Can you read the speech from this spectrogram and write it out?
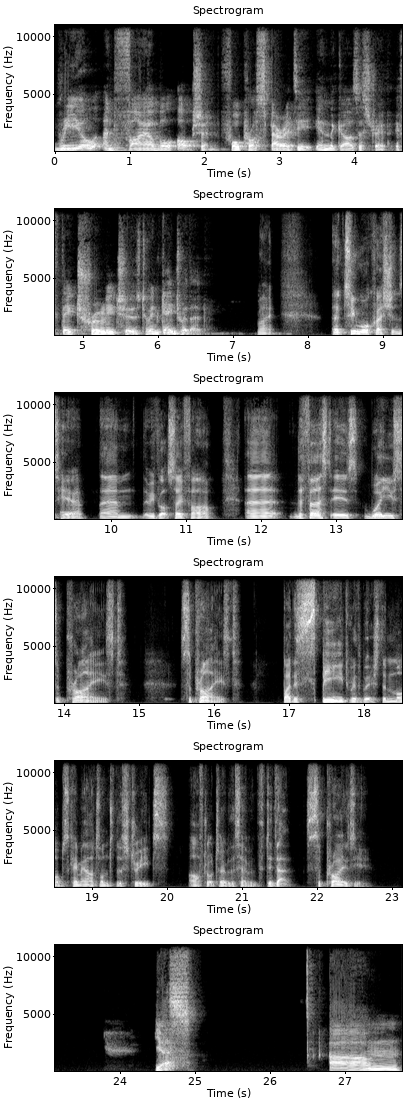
real and viable option for prosperity in the Gaza Strip if they truly choose to engage with it. Right. Uh, two more questions here um, that we've got so far. Uh, the first is: Were you surprised, surprised by the speed with which the mobs came out onto the streets after October the seventh? Did that surprise you? Yes. Um,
